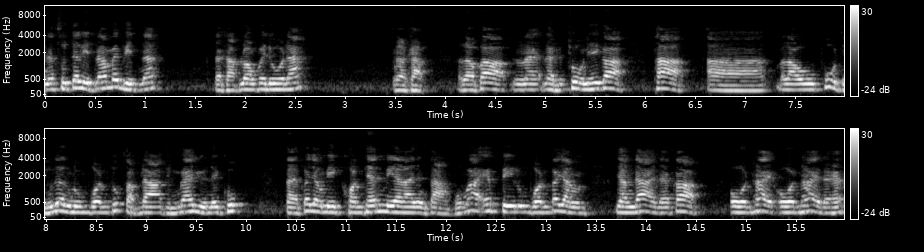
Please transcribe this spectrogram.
นะสุจริตนะไม่ผิดนะนะครับ ลองไปดูนะนะครับเราก็ในในช่วงนี้ก็ถ้าอ่าเราพูดถึงเรื่องลุงพลทุกสัปดาห์ถึงแม้อยู่ในคุก แต่ก็ยังมีคอนเทนต์มีอะไรต่างๆ ผมว่า FP ลุงพลก็ยังยังได้นะก็โอนให้โอนให้นะฮะ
